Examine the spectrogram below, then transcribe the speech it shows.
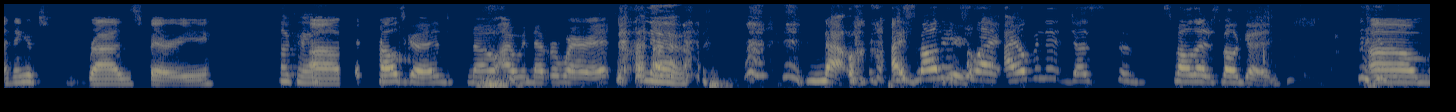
I think it's raspberry. Okay. Um it smells good. No, I would never wear it. no. no. I smelled it to like I opened it just to smell that it smelled good. Um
